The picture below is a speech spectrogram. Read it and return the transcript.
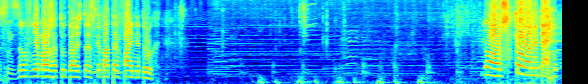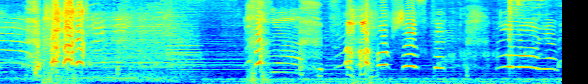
Znów nie może tu dojść, to jest chyba ten fajny duch. No, kurde! Bo wszyscy! Nie mogę!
